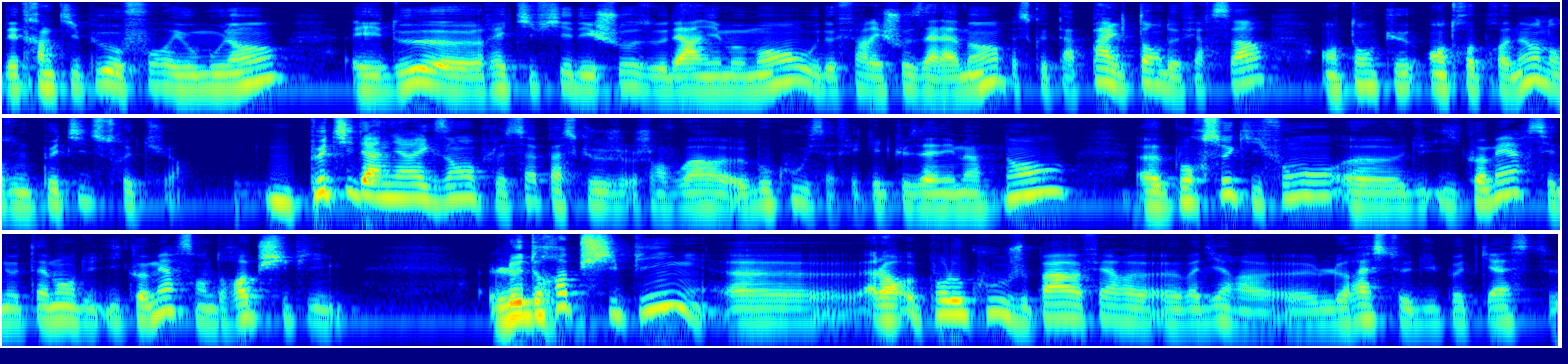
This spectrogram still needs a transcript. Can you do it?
d'être un petit peu au four et au moulin et de rectifier des choses au dernier moment ou de faire les choses à la main parce que tu n'as pas le temps de faire ça en tant qu'entrepreneur dans une petite structure. Petit dernier exemple, ça parce que j'en vois beaucoup, ça fait quelques années maintenant, pour ceux qui font du e-commerce et notamment du e-commerce en dropshipping. Le dropshipping, euh, alors pour le coup, je ne vais pas faire, euh, va dire, euh, le reste du podcast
